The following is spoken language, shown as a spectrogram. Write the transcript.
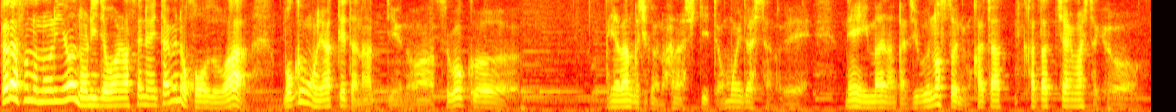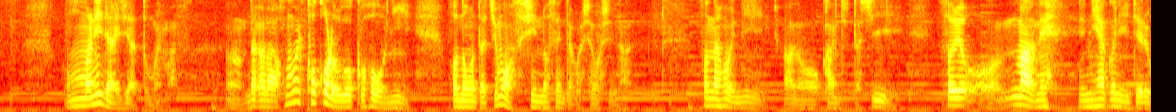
ただそのノリをノリで終わらせないための行動は僕もやってたなっていうのはすごく山口君の話聞いて思い出したので、ね、今なんか自分のストーリーも語っちゃいましたけどほんまに大事だと思います、うん、だからほんまに心動く方に子供たちも進路選択をしてほしいな。そんな風にあの感じたしそれをまあね200人いてる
